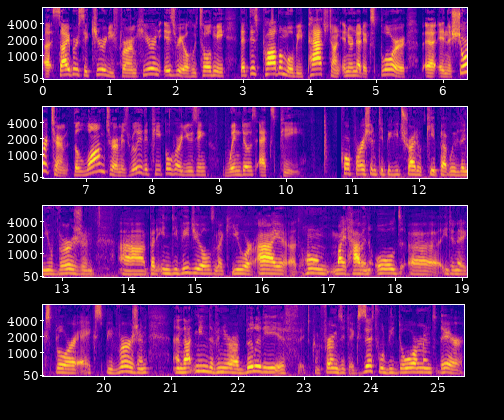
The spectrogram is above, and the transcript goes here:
uh, cybersecurity firm here in Israel who told me that this problem will be patched on Internet Explorer uh, in the short term. The long term is really the people who are using Windows XP. Corporations typically try to keep up with the new version uh, but individuals like you or I at home might have an old uh, Internet Explorer XP version, and that means the vulnerability, if it confirms it exists, will be dormant there.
